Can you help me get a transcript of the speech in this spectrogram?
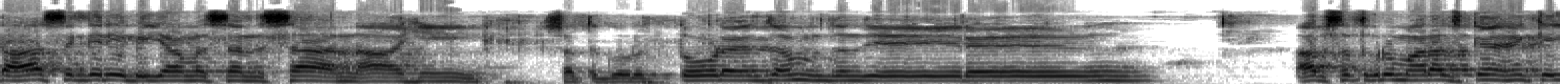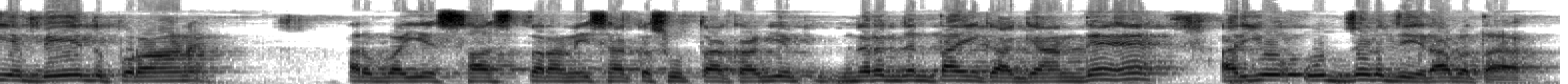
दास गरीब यम संसा नाही सतगुरु तोड़े जम जंजीर अब सतगुरु महाराज कहे कि ये वेद पुराण और भाई, ये शास्त्र निशा कसूता का, ये निरंजनताई का ज्ञान दे, है? और ये उज्जड़ जेरा बताया।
